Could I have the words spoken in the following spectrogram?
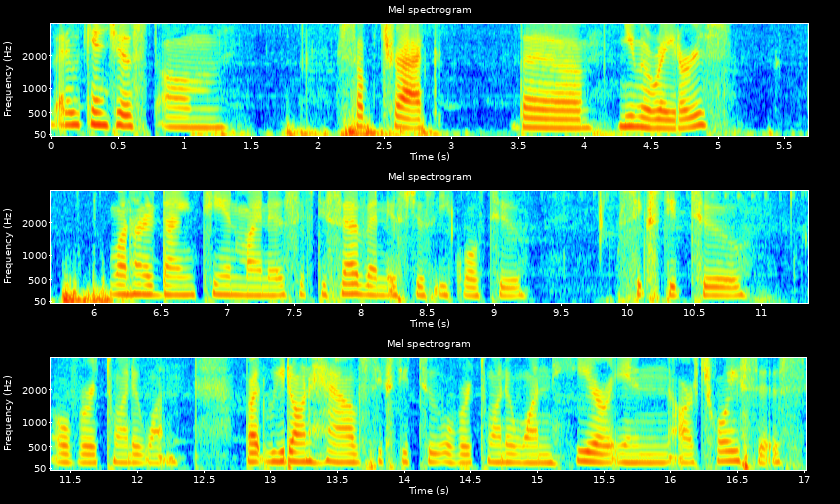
then we can just um, subtract the numerators. 119 minus 57 is just equal to 62 over 21 but we don't have 62 over 21 here in our choices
